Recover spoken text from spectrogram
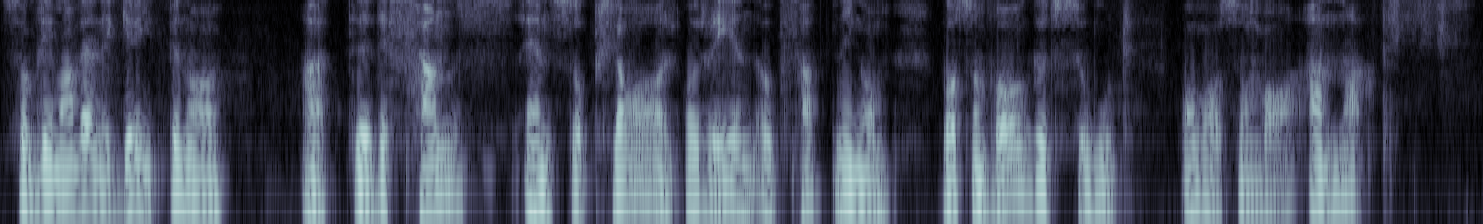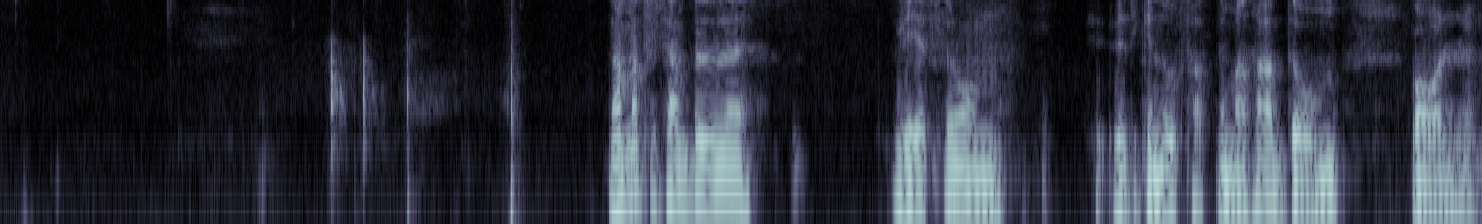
så blir man väldigt gripen av att eh, det fanns en så klar och ren uppfattning om vad som var Guds ord och vad som var annat. När man till exempel eh, läser om vilken uppfattning man hade om var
